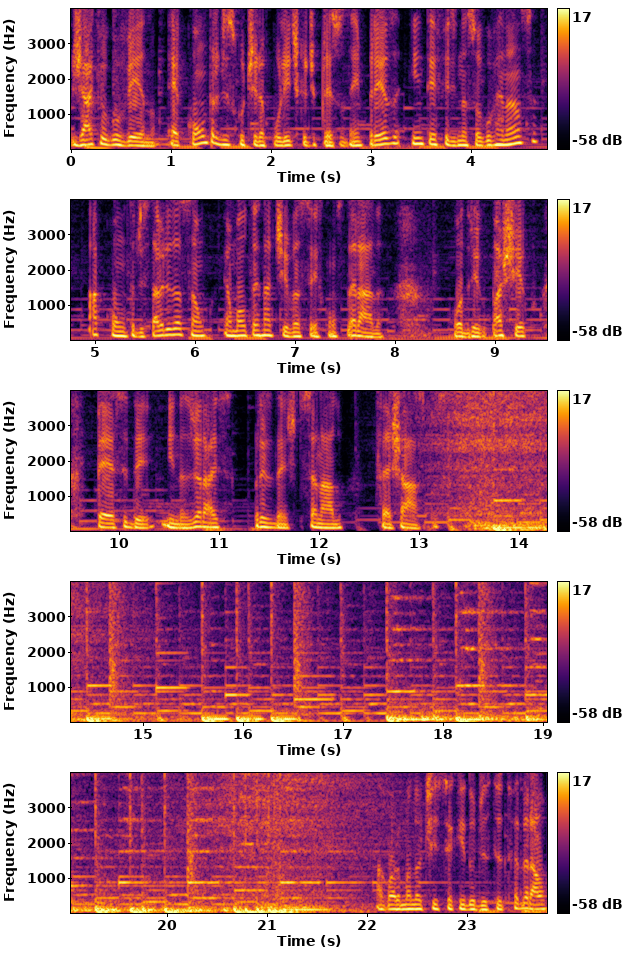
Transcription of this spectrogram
já que o governo é contra discutir a política de preços da empresa e interferir na sua governança, a conta de estabilização é uma alternativa ser considerada. Rodrigo Pacheco, PSD, Minas Gerais, presidente do Senado, Fecha aspas. Agora uma notícia aqui do Distrito Federal.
